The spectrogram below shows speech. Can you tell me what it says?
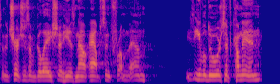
to the churches of Galatia, he is now absent from them. These evildoers have come in,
